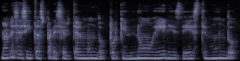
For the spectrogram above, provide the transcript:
no necesitas parecerte al mundo porque no eres de este mundo.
